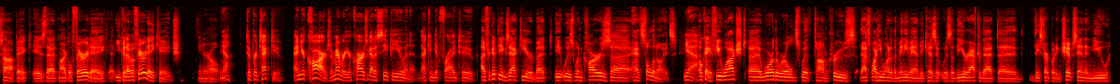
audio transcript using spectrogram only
topic is that Michael Faraday. uh, You could have a Faraday cage in your home. Yeah. To protect you. And your cars. Remember, your car's got a CPU in it. That can get fried too. I forget the exact year, but it was when cars uh, had solenoids. Yeah. Okay, if you watched uh, War of the Worlds with Tom Cruise, that's why he wanted the minivan because it was the year after that uh, they start putting chips in, and you,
